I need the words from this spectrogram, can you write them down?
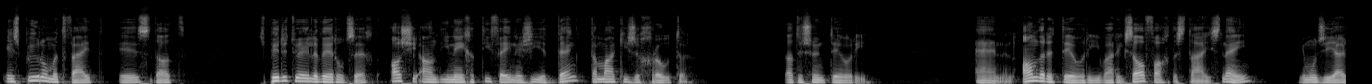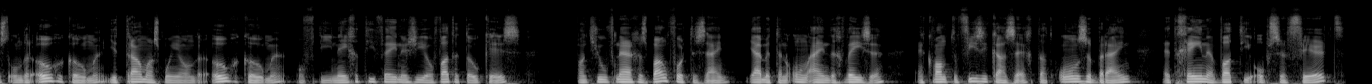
is puur om het feit is dat spirituele wereld zegt, als je aan die negatieve energieën denkt, dan maak je ze groter. Dat is hun theorie. En een andere theorie waar ik zelf achter sta is nee, je moet ze juist onder ogen komen. Je trauma's moet je onder ogen komen. Of die negatieve energie of wat het ook is. Want je hoeft nergens bang voor te zijn. Jij bent een oneindig wezen. En kwantumfysica zegt dat onze brein hetgene wat die observeert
